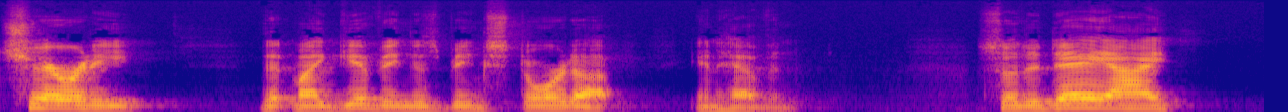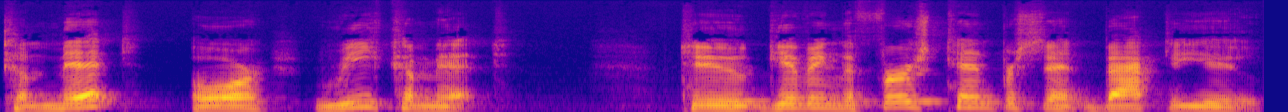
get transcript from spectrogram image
charity, that my giving is being stored up in heaven. So today I commit or recommit to giving the first 10% back to you.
